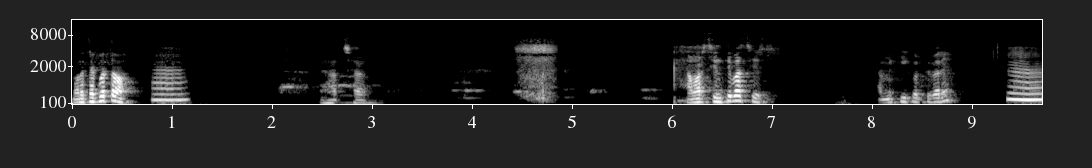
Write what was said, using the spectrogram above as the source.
মনে থাকবে তো? হ্যাঁ। আচ্ছা। আমার চিনতে পারছিস? আমি কি করতে পারি? হ্যাঁ।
